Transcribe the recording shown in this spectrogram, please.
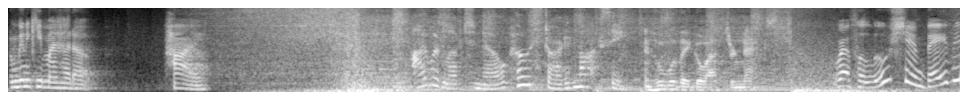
I'm gonna keep my head up. Hi. I would love to know who started Moxie. And who will they go after next? Revolution, baby!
